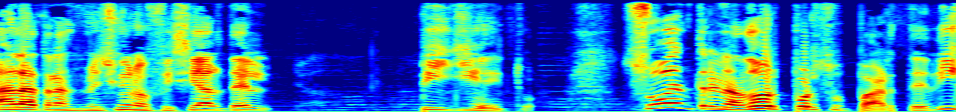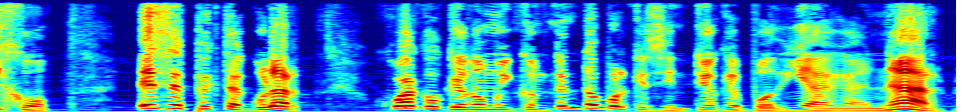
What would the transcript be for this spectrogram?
a la transmisión oficial del PGA Tour. Su entrenador, por su parte, dijo, es espectacular. Juaco quedó muy contento porque sintió que podía ganar.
